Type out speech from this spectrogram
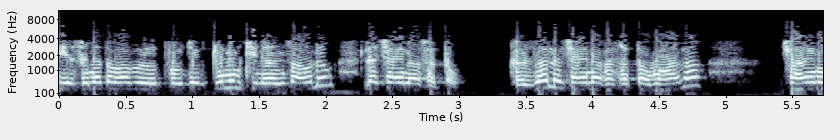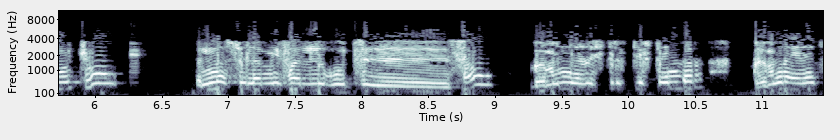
የስነ ጥበብ ፕሮጀክቱንም ኪነ ህንፃውንም ለቻይና ሰጠው። ከዛ ለቻይና ከሰጠው በኋላ ቻይኖቹ እነሱ ለሚፈልጉት ሰው በምን restrictive tender በምን አይነት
